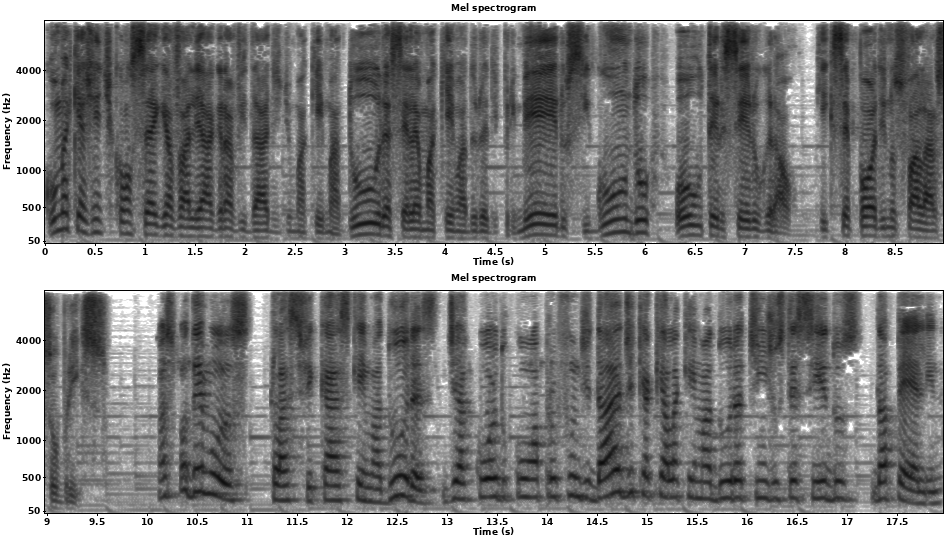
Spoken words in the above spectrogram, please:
Como é que a gente consegue avaliar a gravidade de uma queimadura? Se ela é uma queimadura de primeiro, segundo ou terceiro grau? O que, que você pode nos falar sobre isso? Nós podemos classificar as queimaduras de acordo com a profundidade que aquela queimadura atinge os tecidos da pele.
